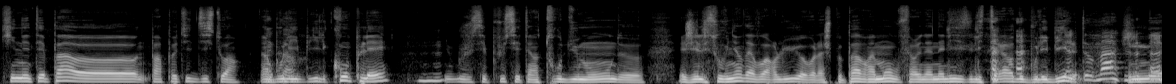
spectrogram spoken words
qui n'était pas euh, par petites histoires. Un boulet Bill complet. Mhm. Je sais plus, c'était un tour du monde. Euh, et j'ai le souvenir d'avoir lu. Euh, voilà, je peux pas vraiment vous faire une analyse littéraire de Boulet Bill. dommage. Mais,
